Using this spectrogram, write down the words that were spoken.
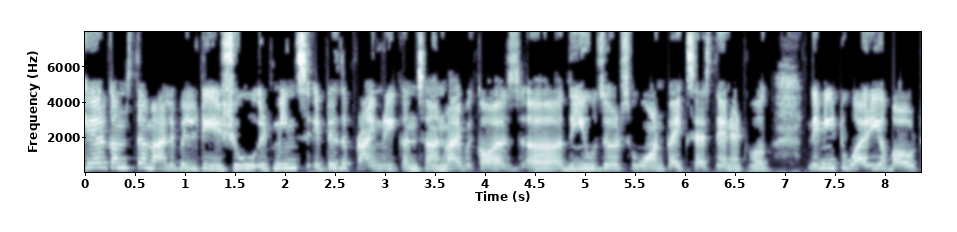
here comes the availability issue. It means it is the primary concern. Why? Because uh, the users who want to access their network they need to worry about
